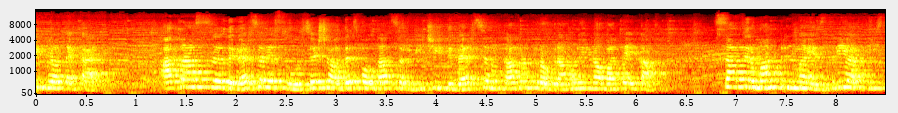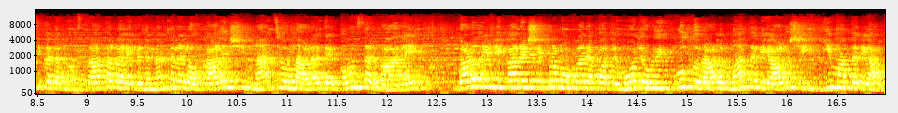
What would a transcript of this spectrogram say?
bibliotecari. A tras diverse resurse și a dezvoltat servicii diverse în cadrul programului Novateca. S-a afirmat prin maestrie artistică demonstrată la evenimentele locale și naționale de conservare, valorificare și promovarea patrimoniului cultural, material și imaterial.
